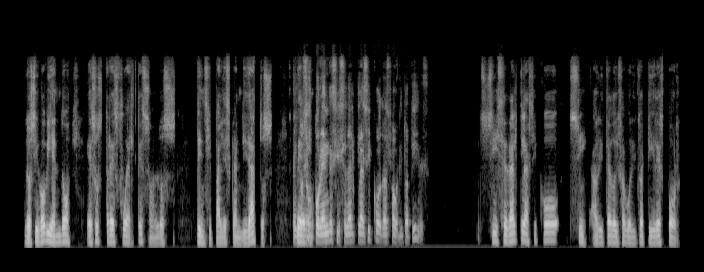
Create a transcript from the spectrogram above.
Lo sigo viendo. Esos tres fuertes son los principales candidatos. Entonces, por ende, si se da el clásico, das favorito a Tigres. Si se da el clásico, sí, ahorita doy favorito a Tigres por,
